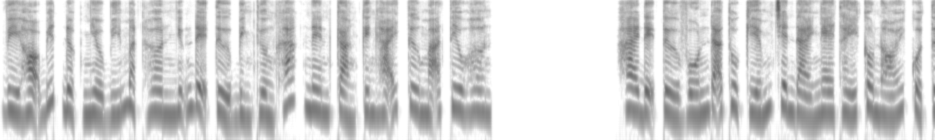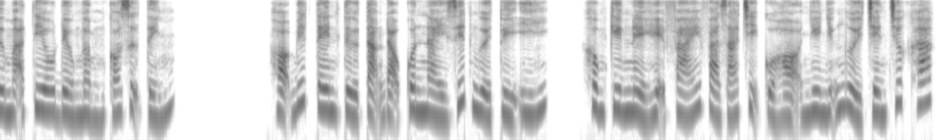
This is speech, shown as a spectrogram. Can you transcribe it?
vì họ biết được nhiều bí mật hơn những đệ tử bình thường khác nên càng kinh hãi tư mã tiêu hơn. Hai đệ tử vốn đã thu kiếm trên đài nghe thấy câu nói của tư mã tiêu đều ngầm có dự tính. Họ biết tên từ tạng đạo quân này giết người tùy ý, không kiêng nể hệ phái và giá trị của họ như những người trên trước khác.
